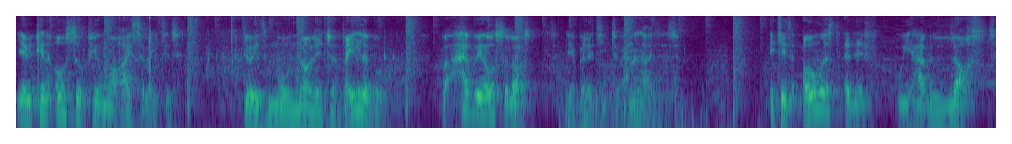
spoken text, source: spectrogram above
yet we can also feel more isolated. There is more knowledge available, but have we also lost the ability to analyze it? It is almost as if we have lost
